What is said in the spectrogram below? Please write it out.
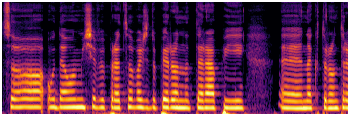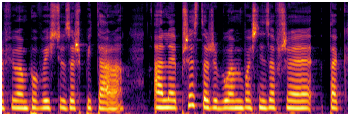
co udało mi się wypracować dopiero na terapii na którą trafiłam po wyjściu ze szpitala. Ale przez to, że byłam właśnie zawsze tak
